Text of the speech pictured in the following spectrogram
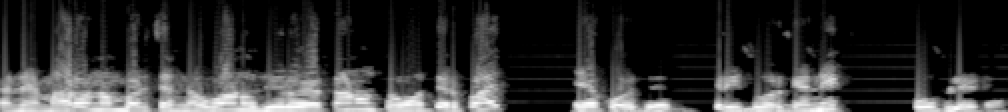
અને મારો નંબર છે નવ્વાણું જીરો એકાણું ચોતેર પાંચ એકોતેર. ત્રીસ ઓર્ગેનિક ઉપલેટા.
